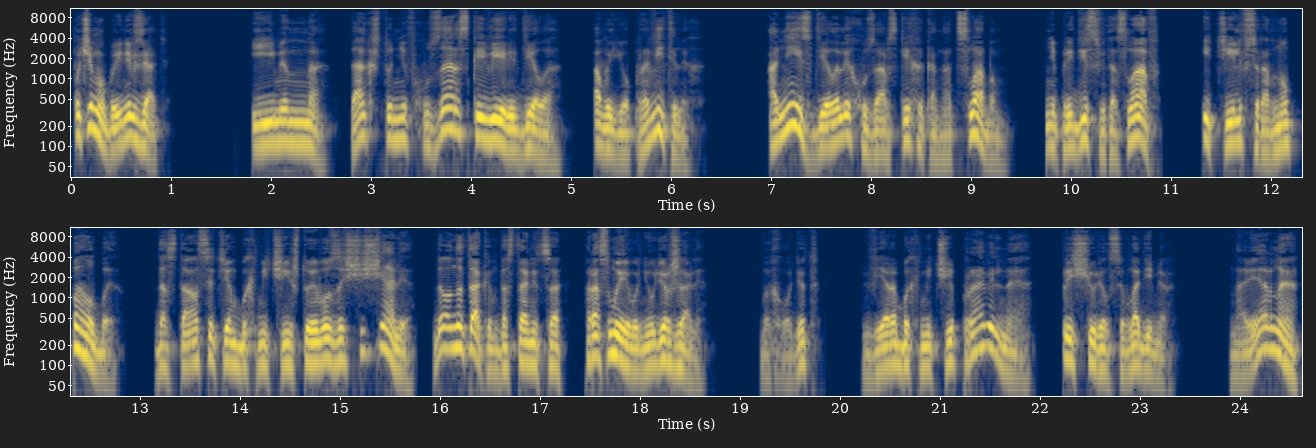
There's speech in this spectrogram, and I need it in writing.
почему бы и не взять? — Именно. Так что не в хузарской вере дело, а в ее правителях. Они сделали хузарский хаканат слабым. Не приди Святослав, и Тиль все равно пал бы. Достался тем бахмечи, что его защищали. Да он и так им достанется, раз мы его не удержали. Выходит, вера бахмечи правильная, прищурился Владимир. Наверное,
